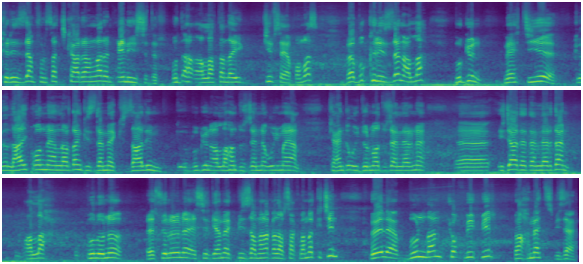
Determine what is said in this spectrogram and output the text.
krizden fırsat çıkaranların en iyisidir. Bu da Allah'tan da kimse yapamaz. Ve bu krizden Allah bugün Mehdi'yi layık olmayanlardan gizlemek, zalim, bugün Allah'ın düzenine uymayan, kendi uydurma düzenlerine e, icat edenlerden Allah kulunu, Resulünü esirgemek, bir zamana kadar saklamak için böyle bundan çok büyük bir rahmet bize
